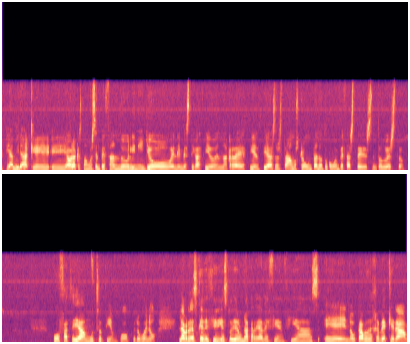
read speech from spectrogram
Alicia, mira, que eh, ahora que estamos empezando Lin y yo en la investigación en una carrera de ciencias, nos estábamos preguntando, ¿tú cómo empezaste en todo esto? Uf, hacía mucho tiempo, pero bueno, la verdad es que decidí estudiar una carrera de ciencias en octavo de GB, que era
